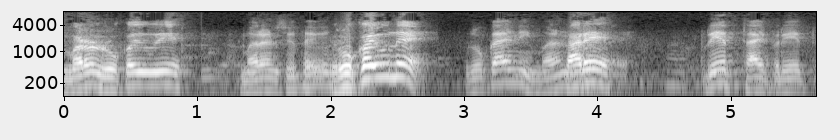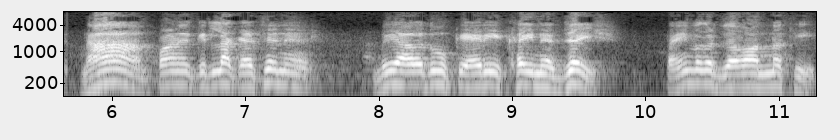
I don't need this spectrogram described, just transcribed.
મરણ રોકાયું એ? મરણ શું થયું? રોકાયું ને? રોકાય નહીં મરણ તારે? પ્રેત થાય પ્રેત. ના પણ કેટલા કે છે ને ભાઈ હવે તું કેરી ખાઈને જઈશ. કઈ વગર જવાનું નથી.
